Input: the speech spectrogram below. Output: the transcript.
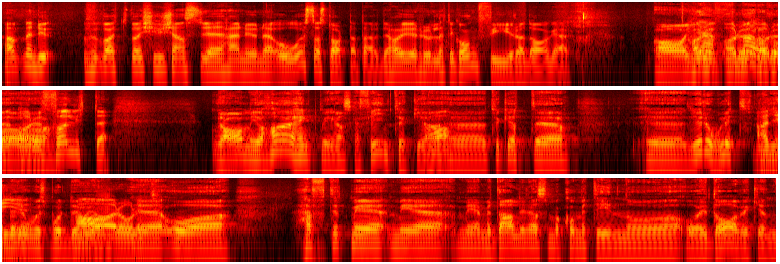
Ja, men du, vad, vad, hur känns det här nu när OS har startat där? Det har ju rullat igång fyra dagar. Ja, Har, du, har, du, har, du, har du följt det? Ja, men jag har hängt med ganska fint tycker jag. Ja. Eh, tycker att eh, eh, det är roligt. Vi Ja, det är gillar ju OS både du och Ja, jag. roligt. Eh, och häftigt med, med, med medaljerna som har kommit in och, och idag, vilken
